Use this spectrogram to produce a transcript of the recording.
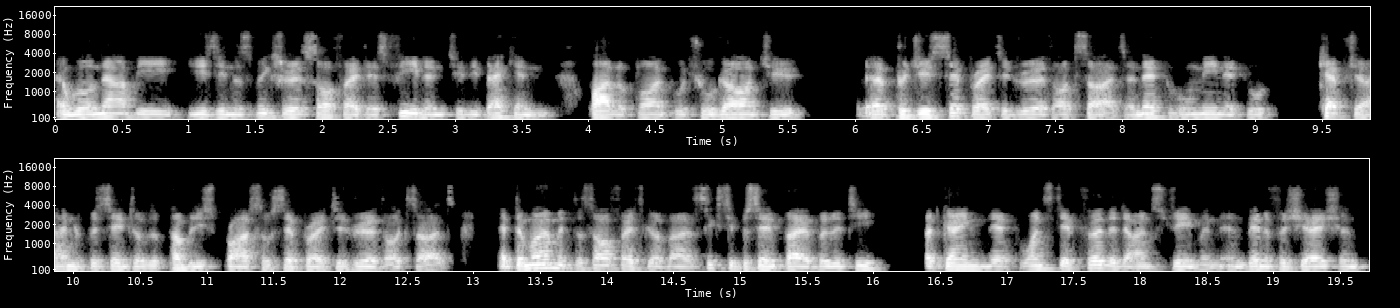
and we'll now be using this mixture of sulfate as feed into the back-end pilot plant, which will go on to uh, produce separated rare earth oxides, and that will mean it will capture 100% of the published price of separated rare earth oxides. At the moment, the sulfate's got about 60% payability, but going that one step further downstream and, in beneficiation,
